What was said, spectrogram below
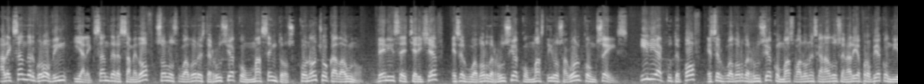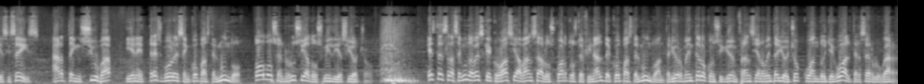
Alexander Golovin y Alexander Samedov son los jugadores de Rusia con más centros con 8 cada uno. Denis Cherichev es el jugador de Rusia con más tiros a gol con 6. Ilya Kutepov es el jugador de Rusia con más balones ganados en área propia con 16. Artem Syuba tiene 3 goles en Copas del Mundo, todos en Rusia 2018. Esta es la segunda vez que Croacia avanza a los cuartos de final de Copas del Mundo. Anteriormente lo consiguió en Francia 98 cuando llegó al tercer lugar.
